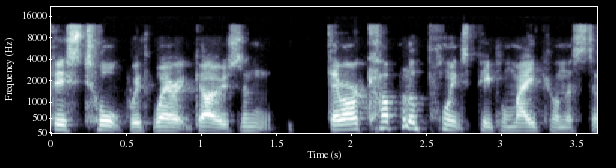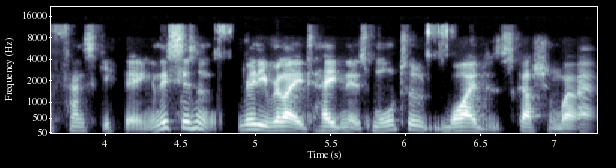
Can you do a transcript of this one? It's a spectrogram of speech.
this talk with where it goes. And there are a couple of points people make on the Stefanski thing. And this isn't really related to Hayden, it's more to wider discussion where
